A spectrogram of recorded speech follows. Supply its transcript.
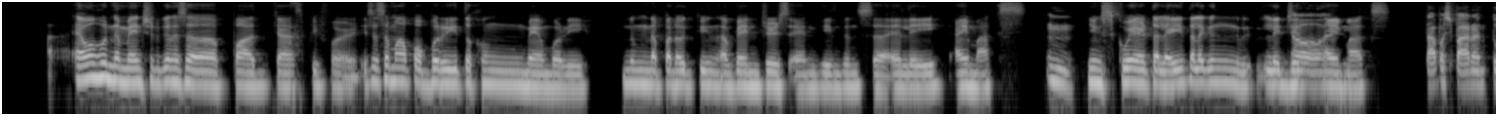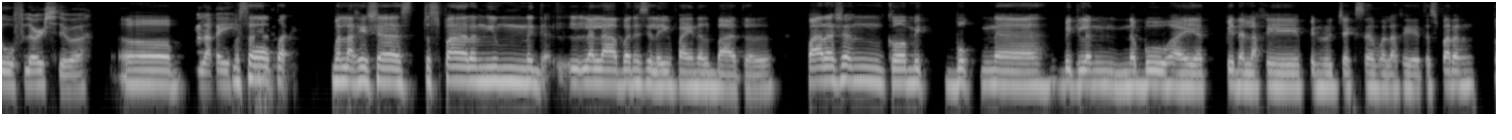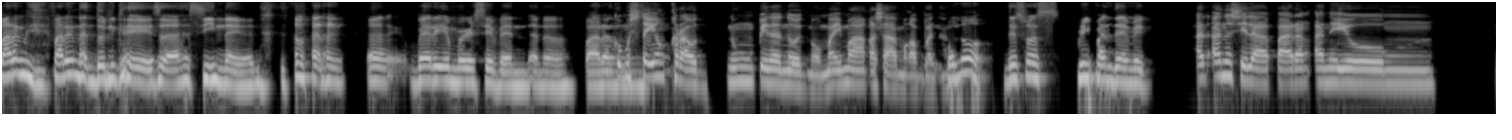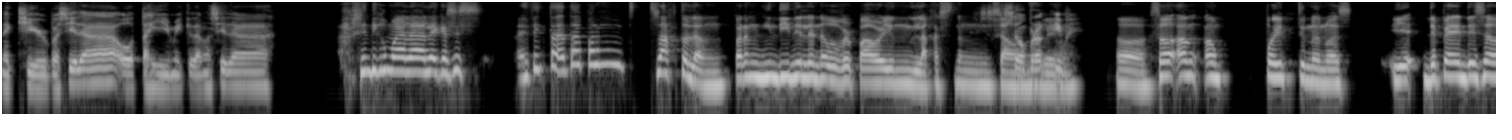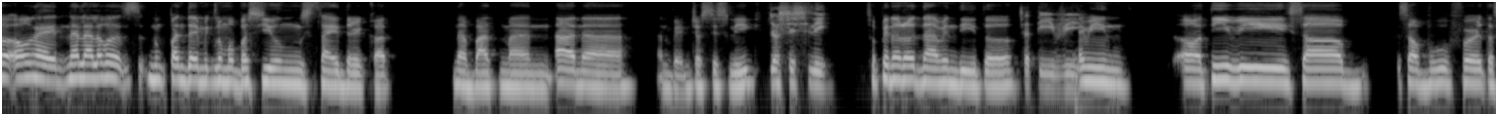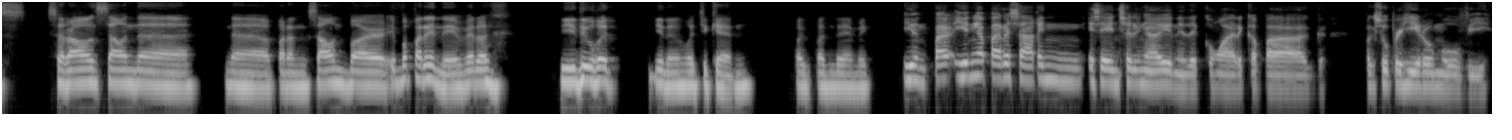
ewan ko na-mention ko na sa podcast before, isa sa mga paborito kong memory nung napanood ko yung Avengers Endgame dun sa LA IMAX. Mm. Yung square talaga, yung talagang legit Oo. IMAX. Tapos parang two floors, di ba? Oh, Malaki. basta pa, malaki siya. Tapos parang yung naglalaban na sila yung final battle. Para siyang comic book na biglang nabuhay at pinalaki, pinroject sa malaki. Tapos parang, parang, parang nandun ka eh sa scene na yun. parang uh, very immersive and ano, parang... Kumusta yung crowd nung pinanood mo? May mga kasama ka ba nun? Puno. This was pre-pandemic. At ano sila, parang ano yung nag-cheer ba sila o tahimik lang sila? Actually, hindi ko maalala eh, kasi I think ta, ta, parang sakto lang. Parang hindi nila na-overpower yung lakas ng sound. Sobrang eh. im- Oh, so ang ang point ko nun was y- depende sa okay, naalala ko s- nung pandemic lumabas yung Snyder Cut na Batman ah na ano ba yun, Justice League. Justice League So pinanood namin dito. sa TV. I mean, oh, TV, sub, subwoofer, tas surround sound na na parang soundbar. Iba pa rin eh, pero you do what, you know, what you can pag pandemic. yun, pa, yun nga para sa akin, essential nga yun. Eh. Like, kung wari kapag pag superhero movie,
